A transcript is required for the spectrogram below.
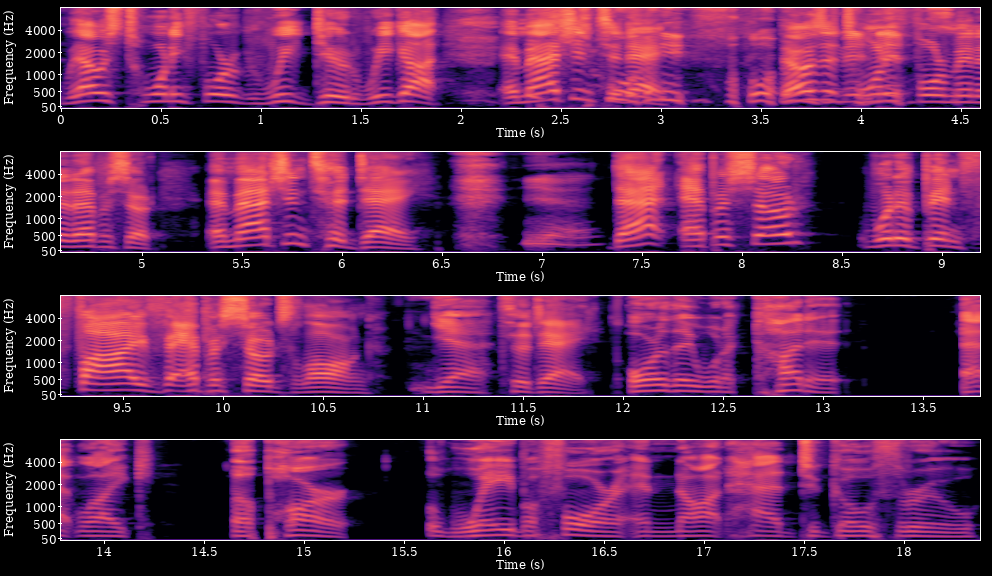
That was 24 we dude, we got Imagine today. 24 That was a 24 minutes. minute episode. Imagine today. Yeah. That episode would have been five episodes long Yeah. today. Or they would have cut it at like a part way before and not had to go through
